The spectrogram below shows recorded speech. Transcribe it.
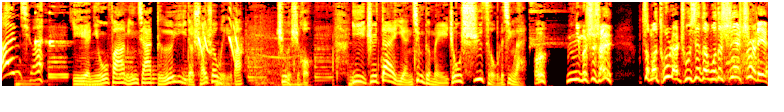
安全。野牛发明家得意的甩甩尾巴。这时候，一只戴眼镜的美洲狮走了进来。嗯，你们是谁？怎么突然出现在我的实验室里？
